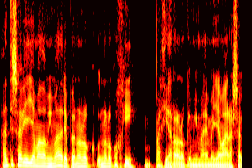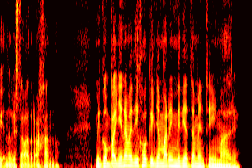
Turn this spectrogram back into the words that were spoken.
Antes había llamado a mi madre, pero no lo, cogí. Parecía raro que mi madre me llamara sabiendo que estaba trabajando. Mi compañera me dijo que llamara inmediatamente a mi madre.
